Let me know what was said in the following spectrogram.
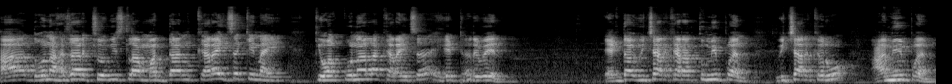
हा दोन हजार चोवीसला मतदान करायचं की नाही किंवा कुणाला करायचं हे ठरवेल. एकदा विचार करा तुम्ही पण. विचार करू आम्ही पण.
